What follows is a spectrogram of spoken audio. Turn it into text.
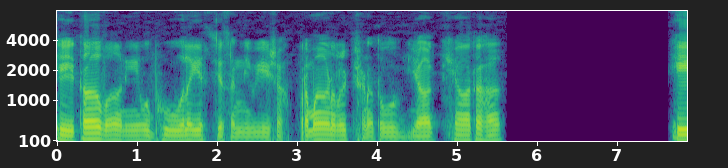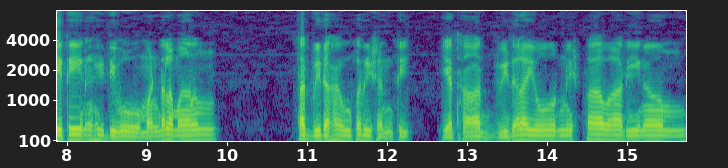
एतावानेव भूवलयस्य सन्निवेशः प्रमाणलक्षणतो व्याख्यातः। एतेन हि दिवो मण्डलमानम् तद्विदः उपदिशन्ति। यथा द्विदलयोर्निष्पावादीनाम्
